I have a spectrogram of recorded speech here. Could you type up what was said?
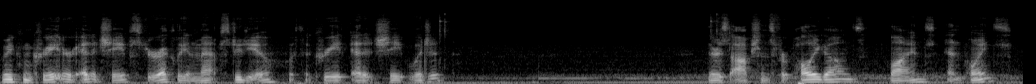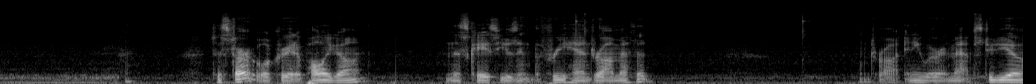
We can create or edit shapes directly in Map Studio with the Create Edit Shape widget. There's options for polygons, lines, and points. To start, we'll create a polygon, in this case using the freehand draw method. We'll draw anywhere in Map Studio.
